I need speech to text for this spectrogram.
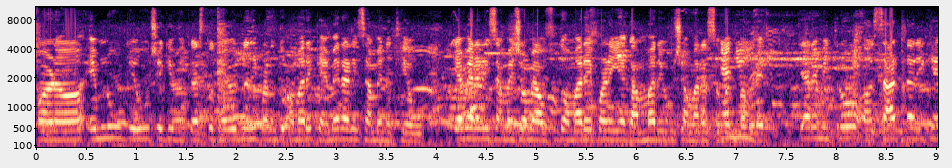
પણ એમનું કહેવું છે કે વિકાસ તો થયો જ નથી પરંતુ અમારે કેમેરાની સામે નથી આવવું કેમેરાની સામે જો અમે આવશું તો અમારે પણ અહીંયા ગામમાં રહેવું છે અમારા સંબંધ બગડે. ત્યારે મિત્રો સાત તારીખે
